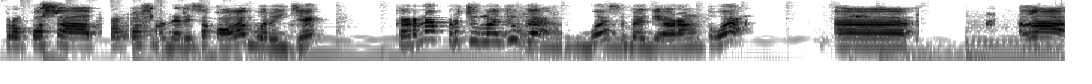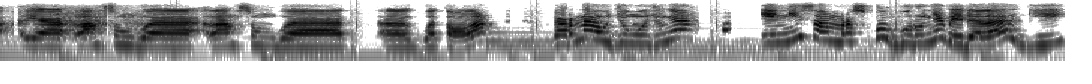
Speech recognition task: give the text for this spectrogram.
proposal proposal dari sekolah gue reject karena percuma juga gue sebagai orang tua uh, lah ya langsung gue langsung gue uh, gue tolak. Karena ujung-ujungnya ini summer school gurunya beda lagi.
